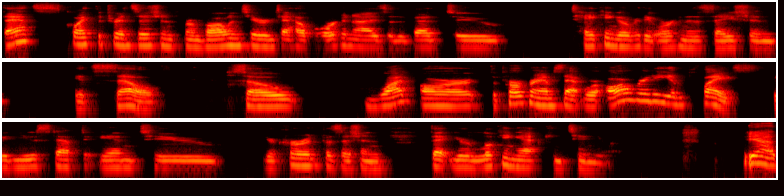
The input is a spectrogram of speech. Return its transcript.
that's quite the transition from volunteering to help organize an event to taking over the organization itself. So what are the programs that were already in place when you stepped into your current position that you're looking at continuing? Yeah,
